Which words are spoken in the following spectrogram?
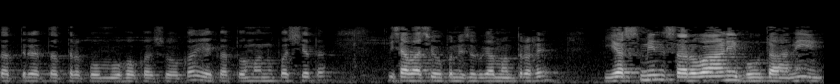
तत्र तत्र को मोह का शोक एकत्व अनुपश्यत। ईशावासी उपनिषद का मंत्र है, यस्मिन सर्वाणी भूतानि,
